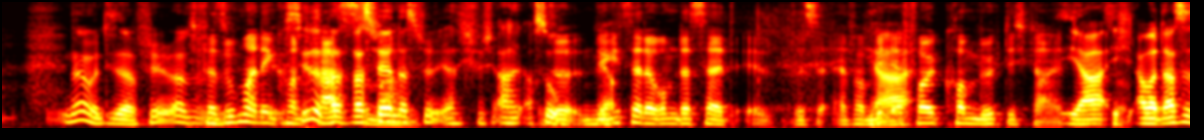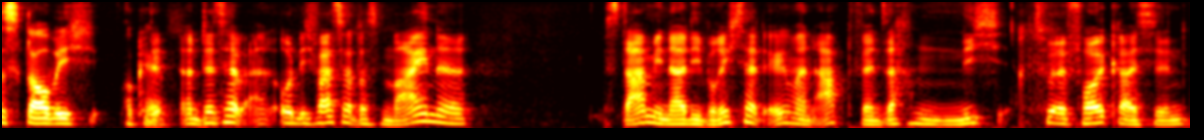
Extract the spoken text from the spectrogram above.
Na, mit dieser Film. Also, Ich versuche mal den Kontrast das- Was wären das für. Ja, ich, ah, ach so. also, mir ja, geht es ja darum, dass halt äh, dass einfach mit Ja. Erfolg kommen Möglichkeiten. ja und so. ich, aber das ist, glaube ich, okay. Und deshalb, und ich weiß auch, dass meine Stamina, die bricht halt irgendwann ab, wenn Sachen nicht zu erfolgreich sind.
